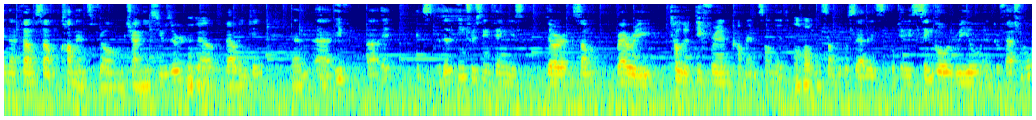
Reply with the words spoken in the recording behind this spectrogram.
And I found some comments from Chinese user Mhm. about, about LinkedIn. And uh, if uh, it, it's the interesting thing is there are some very totally different comments on it. Mhm. And some people said it's okay, simple, real, and professional,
